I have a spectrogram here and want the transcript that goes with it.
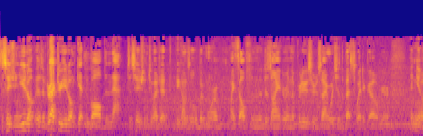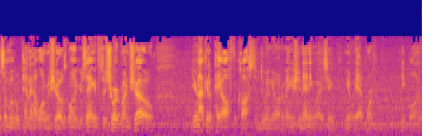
decision you don't as a director you don't get involved in that decision too much. It becomes a little bit more of myself and the designer and the producer deciding which is the best way to go here. And you know some of it will depend on how long the show's going. Like you're saying if it's a short run show you're not going to pay off the cost of doing the automation anyway so you, you know we add more people on it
